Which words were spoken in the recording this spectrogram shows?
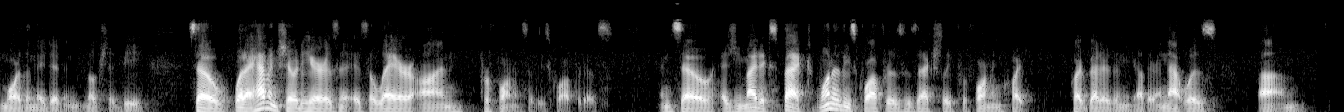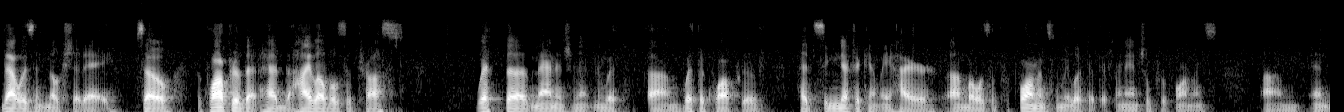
more than they did in Milkshed B. So what I haven't showed here is a, is a layer on performance of these cooperatives. And so, as you might expect, one of these cooperatives was actually performing quite, quite better than the other, and that was, um, that was in Milkshed A. So the cooperative that had the high levels of trust with the management and with, um, with the cooperative had significantly higher um, levels of performance when we looked at their financial performance um, and,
